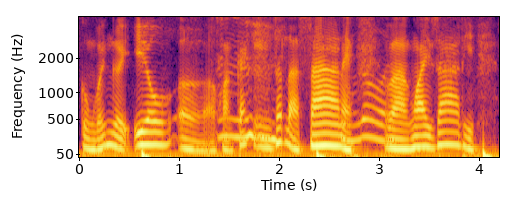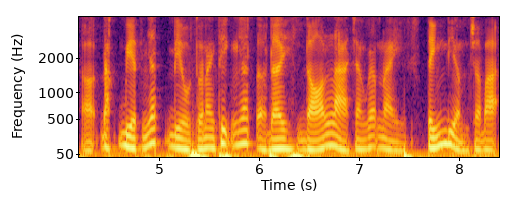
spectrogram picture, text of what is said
cùng với người yêu ở khoảng Ừ. cách rất là xa này. Và ngoài ra thì ờ, đặc biệt nhất điều Tuấn Anh thích nhất ở đây đó là trang web này tính điểm cho bạn.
